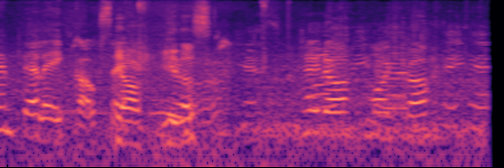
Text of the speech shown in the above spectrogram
Tsemppiä leikkaukseen. Ja, kiitos. Hej då, moikka. Hej, hej.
